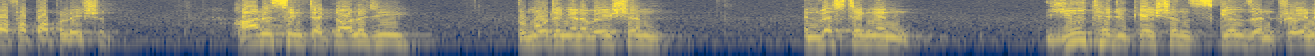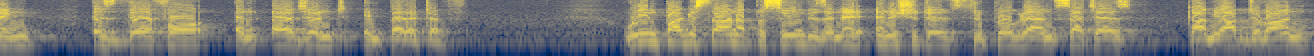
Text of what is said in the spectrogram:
of our population. Harnessing technology, promoting innovation, investing in youth education, skills, and training is therefore an urgent imperative. We in Pakistan are pursuing these in initiatives through programs such as Kamyab Jawan,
